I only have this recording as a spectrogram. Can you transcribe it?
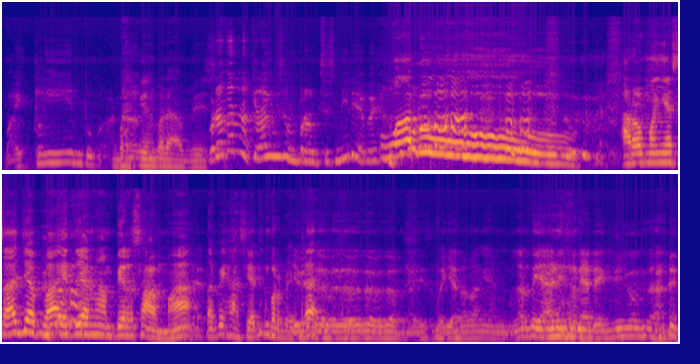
baik clean tuh nggak ada Bagian gitu. pada habis. Padahal kan laki-laki bisa memproduksi sendiri ya pak Waduh. Aromanya saja, Pak, itu yang hampir sama, tapi khasiatnya Iya, berbeda. betul, betul, betul, betul. Jadi sebagian orang yang mengerti ya di sini ada yang bingung soalnya.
